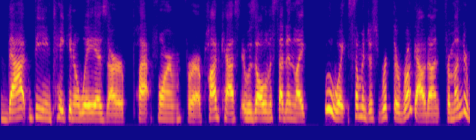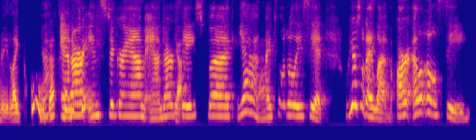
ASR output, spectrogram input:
that being taken away as our platform for our podcast, it was all of a sudden like, ooh, wait, someone just ripped the rug out on from under me. Like, ooh, Yeah, that's and our change. Instagram and our Yeah. Facebook. Yeah, Yeah. I totally see it. Here's what I love. Our LLC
